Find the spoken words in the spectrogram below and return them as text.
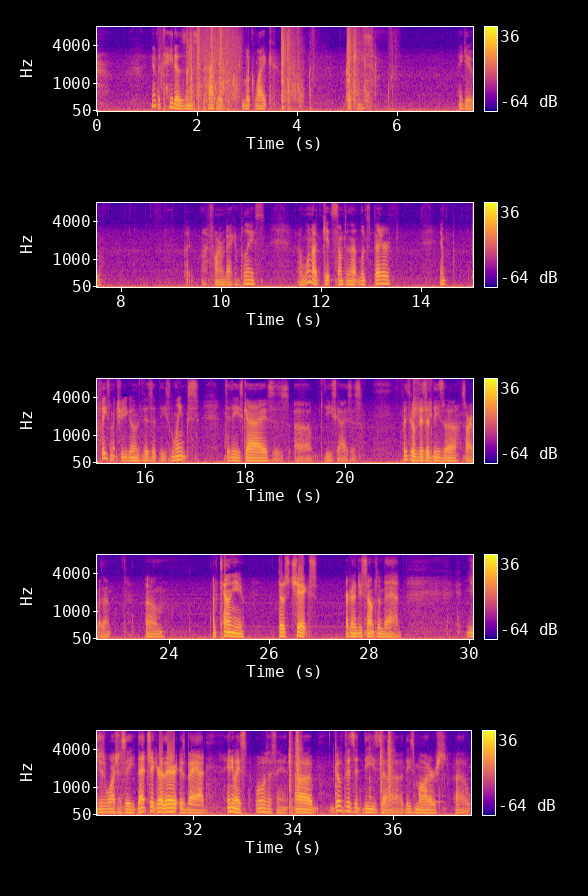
you know potatoes in this package look like cookies. They do. Put my farm back in place. I want to get something that looks better. And please make sure you go and visit these links to these guys. Uh, these guys. Please go visit these. Uh, sorry about that. Um, I'm telling you, those chicks are going to do something bad. You just watch and see. That chick right there is bad. Anyways, what was I saying? Uh, go visit these uh, these modders. Uh,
